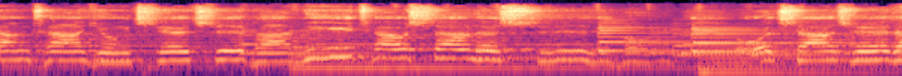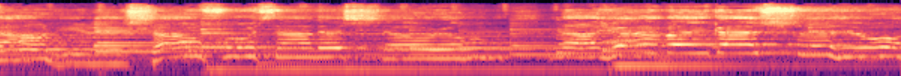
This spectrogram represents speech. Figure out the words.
当他用戒指把你挑上的时候，我察觉到你脸上复杂的笑容。那原本该是我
